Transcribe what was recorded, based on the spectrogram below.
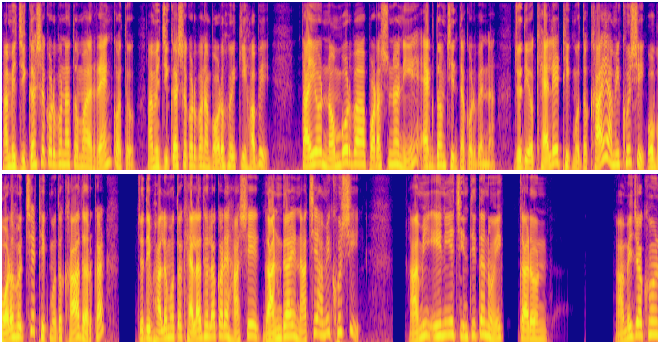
আমি জিজ্ঞাসা করব না তোমার র্যাঙ্ক কত, আমি জিজ্ঞাসা করব না বড় হয়ে কি হবে। তাই ওর নম্বর বা পড়াশোনা নিয়ে একদম চিন্তা করবেন না। যদি ও খেলে, ঠিকমতো খায়, আমি খুশি। ও বড় হচ্ছে, ঠিকমতো খাওয়া দরকার। যদি ভালো মতো খেলাধুলা করে, হাসে, গান গায়, নাচে, আমি খুশি। আমি এ নিয়ে চিন্তিত নই, কারণ আমি যখন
